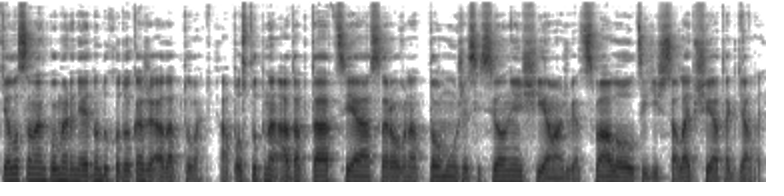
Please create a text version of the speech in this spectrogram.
telo sa naň pomerne jednoducho dokáže adaptovať a postupná adaptácia sa rovná tomu, že si silnejší a máš viac svalov, cítiš sa lepšie a tak ďalej.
